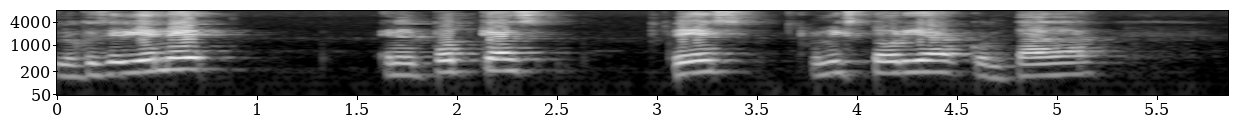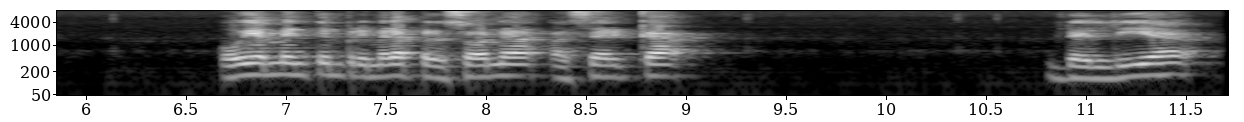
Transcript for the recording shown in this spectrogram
Lo que se viene en el podcast es una historia contada obviamente en primera persona acerca del día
